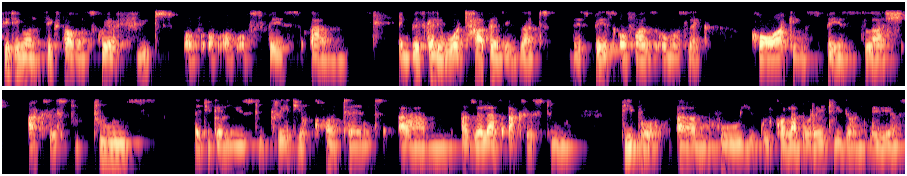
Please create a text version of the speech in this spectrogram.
sitting on 6,000 square feet of, of, of space. Um, and basically, what happens is that the space offers almost like co-working space slash access to tools that you can use to create your content, um, as well as access to people um, who you could collaborate with on various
